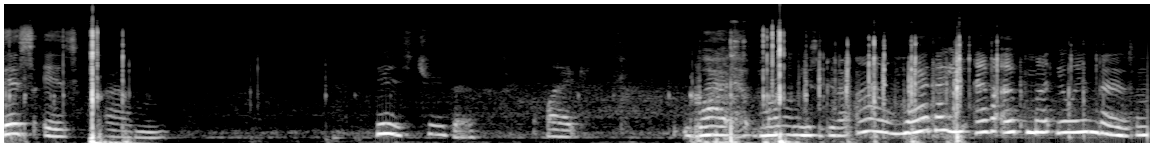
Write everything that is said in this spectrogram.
this is um, it is true though. Like why my mom used to be like, oh, why don't you ever open up your windows? And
